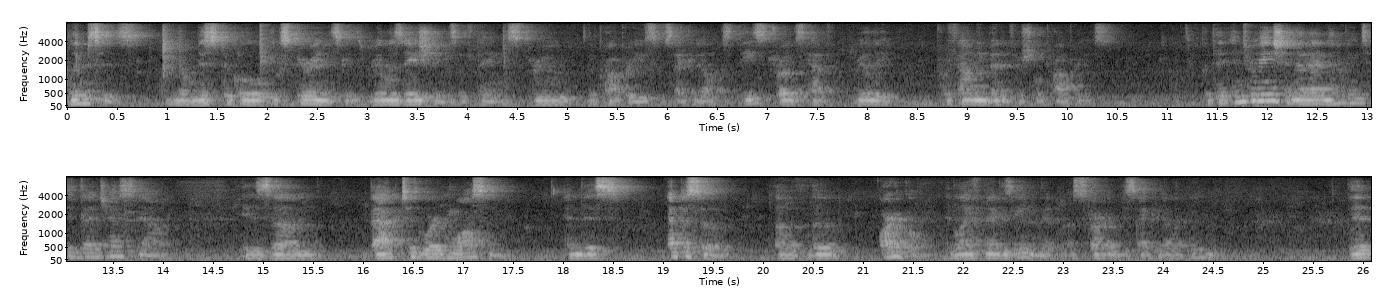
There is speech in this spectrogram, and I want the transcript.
glimpses, you know, mystical experiences, realizations of things through the proper use of psychedelics. These drugs have really profoundly beneficial properties. But the information that I'm having to digest now is um, back to Gordon Wasson and this episode of the article in Life magazine that started the psychedelic movement. The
